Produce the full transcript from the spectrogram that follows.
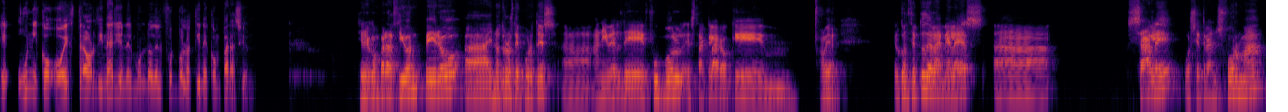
eh, único o extraordinario en el mundo del fútbol o tiene comparación? Tiene comparación, pero ah, en otros deportes. Ah, a nivel de fútbol está claro que, mm, a ver, el concepto de la MLS ah, sale o se transforma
